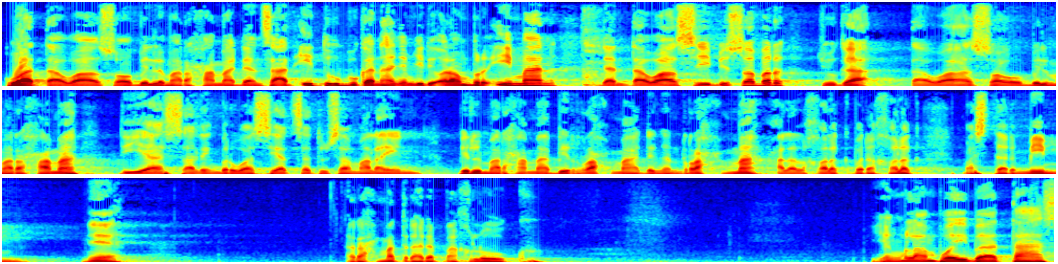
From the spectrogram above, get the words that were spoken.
Wa tawasau bil marhamah dan saat itu bukan hanya menjadi orang beriman dan tawasi bisabar juga tawasau bil marhamah dia saling berwasiat satu sama lain bil marhamah bir rahmah dengan rahmah alal khalaq kepada khalaq masdar mim. Ya. Yeah. Rahmat terhadap makhluk yang melampaui batas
